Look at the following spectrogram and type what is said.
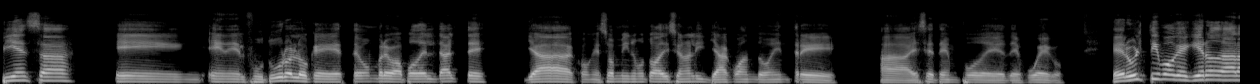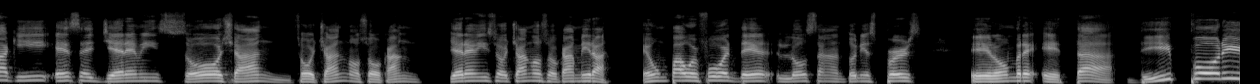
Piensa en, el futuro, lo que este hombre va a poder darte ya con esos minutos adicionales y ya cuando entre a ese tiempo de, juego. El último que quiero dar aquí es Jeremy Sochan, Sochan o Socan. Jeremy Sochan o Socan, mira, es un power forward de los San Antonio Spurs. El hombre está disponible.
